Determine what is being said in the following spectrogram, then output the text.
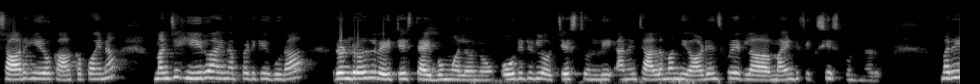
స్టార్ హీరో కాకపోయినా మంచి హీరో అయినప్పటికీ కూడా రెండు రోజులు వెయిట్ చేస్తే ఐబొమ్మలోనో ఓటీటీలో వచ్చేస్తుంది అని చాలా మంది ఆడియన్స్ కూడా ఇట్లా మైండ్ ఫిక్స్ చేసుకుంటున్నారు. మరి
